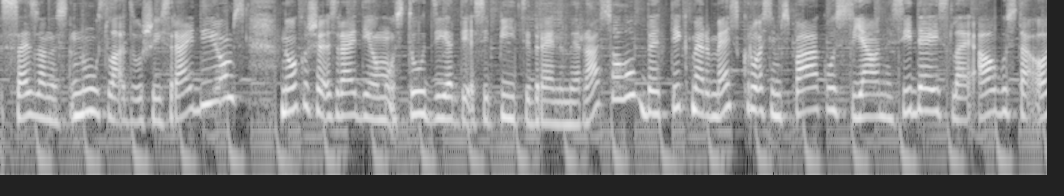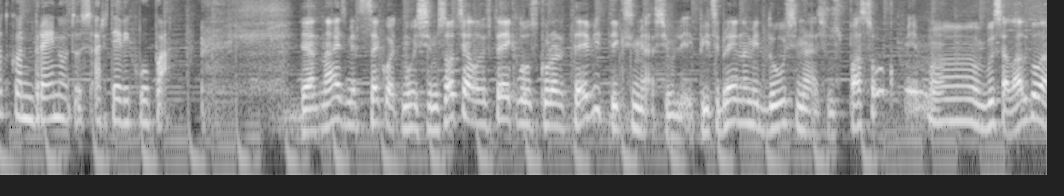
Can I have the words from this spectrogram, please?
sezonas noslēdzošīs raidījums. Nokušajos raidījumos tu dzirdiesi pīci brēnami rasolu, bet tikmēr mēs krosim spēkus, jaunas idejas, lai augustā otkon brēnotus ar tevi kopā. Ja, Neaizmirst sekot mūsu sociālajos tīklos, kur ar tevi tiksimies jūlijā. Pīci brēnami dūsimies uz pasaukumiem visā Latvijā,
